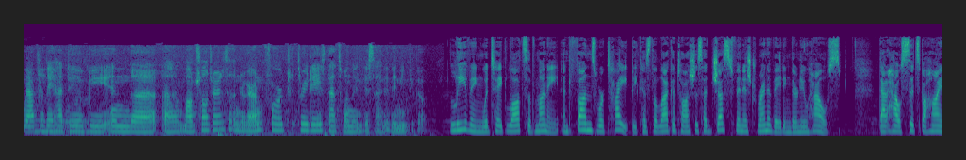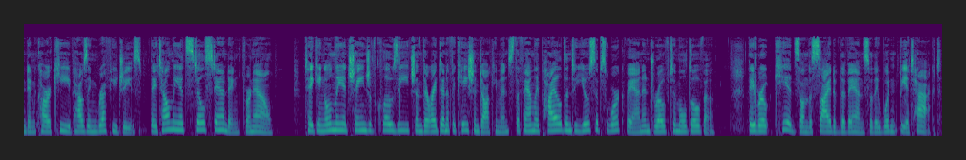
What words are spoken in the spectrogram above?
After they had to be in the uh, bomb shelters underground for two, three days, that's when they decided they need to go. Leaving would take lots of money, and funds were tight because the Lakatoshes had just finished renovating their new house. That house sits behind in Kharkiv, housing refugees. They tell me it's still standing for now. Taking only a change of clothes each and their identification documents, the family piled into Yosip's work van and drove to Moldova. They wrote kids on the side of the van so they wouldn't be attacked.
